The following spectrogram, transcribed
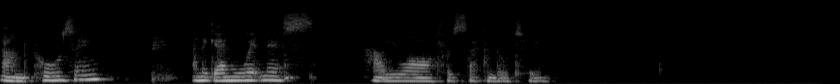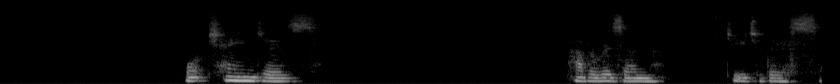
And pausing. And again, witness how you are for a second or two. What changes have arisen due to this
